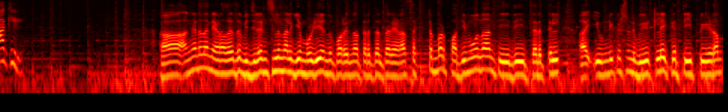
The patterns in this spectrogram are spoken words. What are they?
അഖിൽ. അങ്ങനെ തന്നെയാണ്. അതായത് വിജിലൻസിൽ നൽകിയ മൊഴി എന്ന് പറയുന്ന തരത്തിൽ തന്നെയാണ് സെപ്റ്റംബർ പതിമൂന്നാം തീയതി ഇത്തരത്തിൽ ഉണ്ണികൃഷ്ണന്റെ വീട്ടിലേക്ക് എത്തി പീഠം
